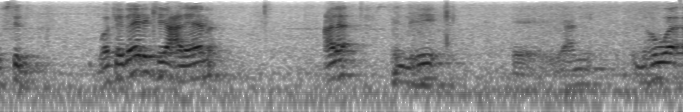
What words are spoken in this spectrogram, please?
يفسده. وكذلك هي علامة على اللي إيه؟ إيه يعني اللي هو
